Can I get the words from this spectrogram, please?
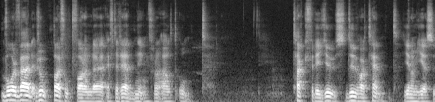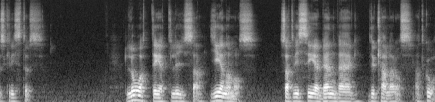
vår värld ropar fortfarande efter räddning från allt ont. Tack för det ljus du har tänt genom Jesus Kristus. Låt det lysa genom oss så att vi ser den väg du kallar oss att gå.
